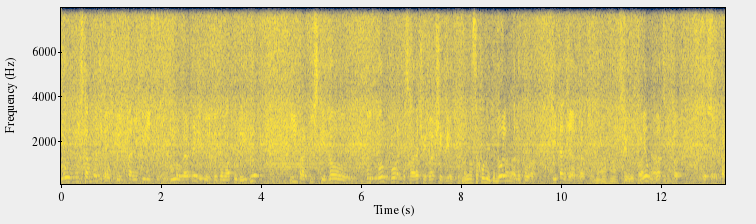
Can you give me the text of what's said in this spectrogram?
ну, не из Камбоджи, конечно, то есть там еще есть много отелей, то есть вот он оттуда идет, и практически до... То есть он в город сворачивает вообще белку. Ну, на Сахувите Только на Накуа. И также обратно. Ага, Все, нем 20 бат. Это как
